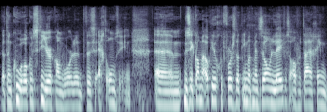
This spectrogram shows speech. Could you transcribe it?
dat een koe ook een stier kan worden. Dat is echt onzin. Ehm, dus ik kan me ook heel goed voorstellen dat iemand met zo'n levensovertuiging.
